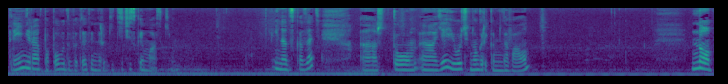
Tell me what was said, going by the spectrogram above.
тренера по поводу вот этой энергетической маски. И надо сказать, э, что э, я ее очень много рекомендовала. Но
